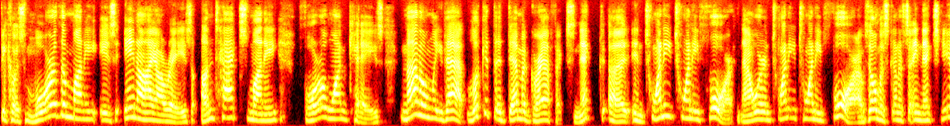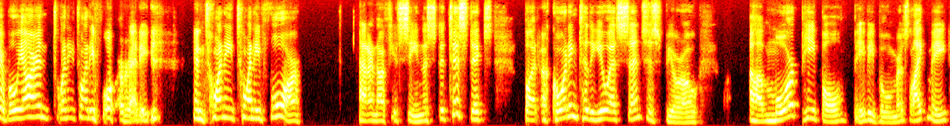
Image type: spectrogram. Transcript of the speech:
because more of the money is in IRAs, untaxed money, 401ks. Not only that, look at the demographics. Next, uh, in 2024, now we're in 2024. I was almost going to say next year, but we are in 2024 already. In 2024, I don't know if you've seen the statistics, but according to the US Census Bureau, uh, more people, baby boomers like me,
